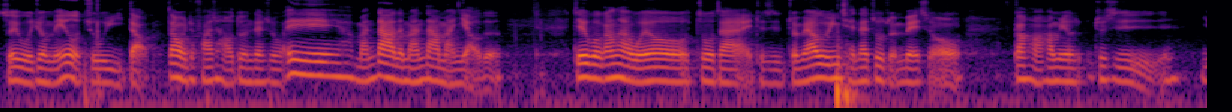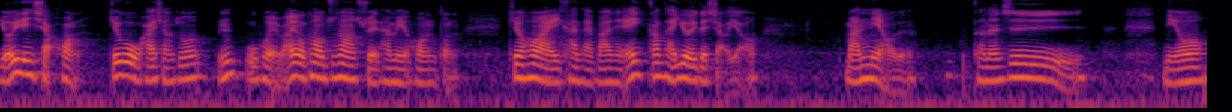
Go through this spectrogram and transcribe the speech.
所以我就没有注意到，但我就发现好多人在说，哎，蛮大的，蛮大，蛮摇的，结果刚才我又坐在就是准备要录音前在做准备的时候。刚好他们有就是有一点小晃，结果我还想说，嗯，误会吧，因为我看我桌上的水它没有晃动，就后来一看才发现，哎，刚才又一个小摇，蛮鸟的，可能是牛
